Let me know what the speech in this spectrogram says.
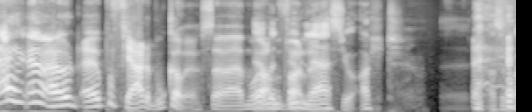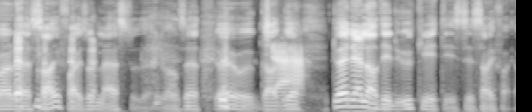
jeg, jeg, jeg er jo- jeg er jo på fjerde boka så jeg må Ja, men du Men du leser jo alt. Altså Bare det er sci-fi, så leser du det uansett. Du er jo du, du er relativt ukritisk til sci-fi.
